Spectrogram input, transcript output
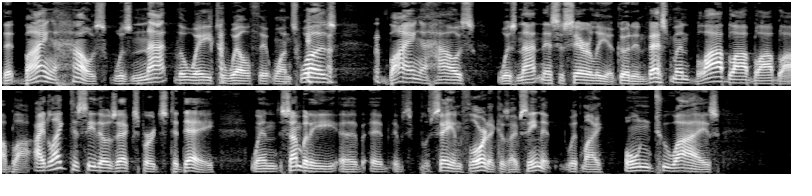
that buying a house was not the way to wealth it once was. buying a house was not necessarily a good investment, blah, blah, blah, blah, blah. I'd like to see those experts today when somebody, uh, uh, say in Florida, because I've seen it with my own two eyes,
